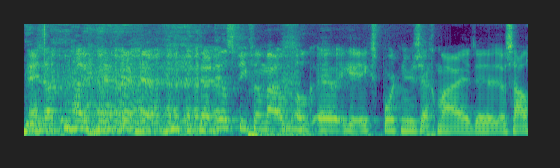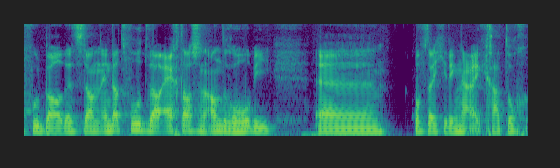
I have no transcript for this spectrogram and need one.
En dat, nou, nou, deels FIFA, maar ook, ook eh, ik, ik sport nu zeg maar de, zaalvoetbal. Dat is dan, en dat voelt wel echt als een andere hobby. Eh, of dat je denkt, nou, ik ga toch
